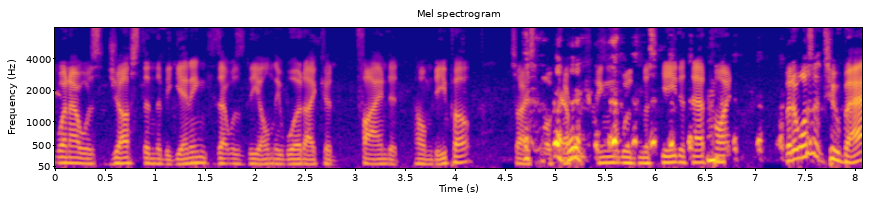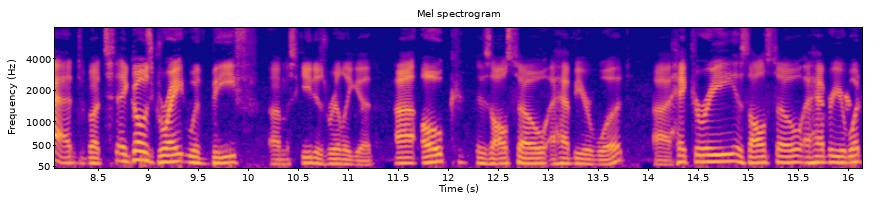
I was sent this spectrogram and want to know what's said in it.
When I was just in the beginning, because that was the only wood I could find at Home Depot. So I smoked everything with mesquite at that point. But it wasn't too bad. But it goes great with beef. Uh, mesquite is really good. Uh, oak is also a heavier wood. Uh, hickory is also a heavier wood.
